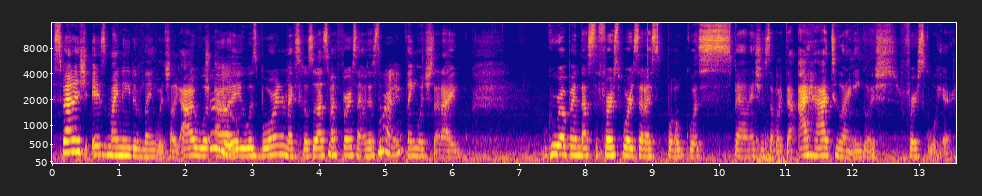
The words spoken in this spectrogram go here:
Spanish is my native language. Like I True. I was born in Mexico, so that's my first language. That's the Right. language that I grew up in. That's the first words that I spoke was Spanish and stuff like that. I had to learn English for school here,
